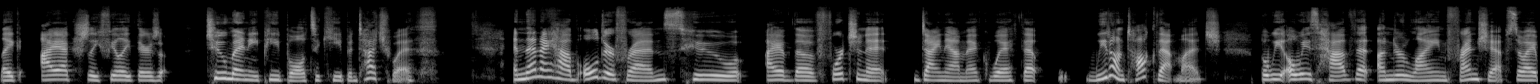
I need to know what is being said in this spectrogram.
Like, I actually feel like there's too many people to keep in touch with. And then I have older friends who I have the fortunate dynamic with that we don't talk that much, but we always have that underlying friendship. So I,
